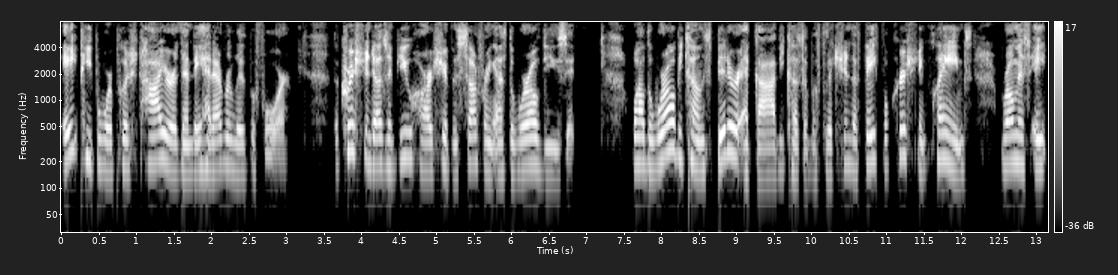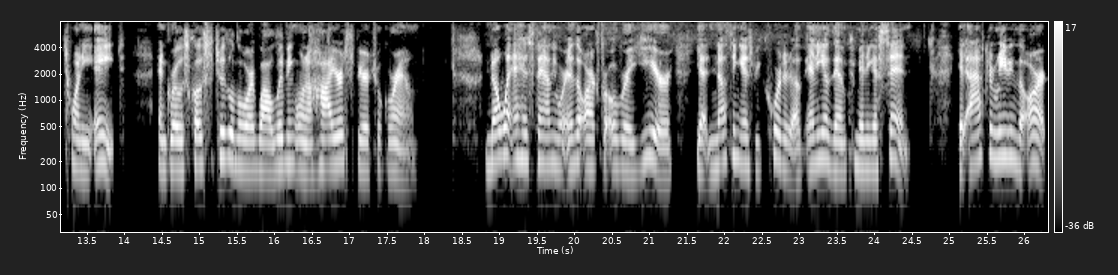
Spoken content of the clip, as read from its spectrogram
eight people were pushed higher than they had ever lived before. The Christian doesn't view hardship and suffering as the world views it. While the world becomes bitter at God because of affliction, the faithful Christian claims Romans 8:28 and grows closer to the Lord while living on a higher spiritual ground. Noah and his family were in the ark for over a year, yet nothing is recorded of any of them committing a sin. Yet after leaving the ark,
